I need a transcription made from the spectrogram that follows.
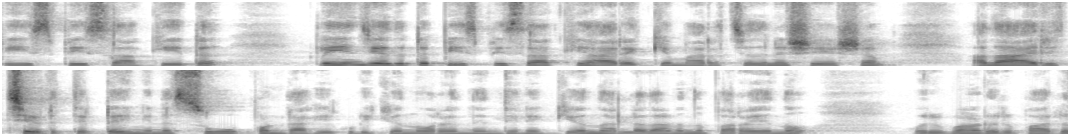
പീസ് പീസാക്കിയിട്ട് ക്ലീൻ ചെയ്തിട്ട് പീസ് പീസാക്കി അരയ്ക്കും. അരച്ചതിന് ശേഷം അത് അരിച്ചെടുത്തിട്ട് ഇങ്ങനെ സൂപ്പ് ഉണ്ടാക്കി കുടിക്കുമെന്ന് പറയുന്നത് എന്തിനൊക്കെയോ നല്ലതാണെന്ന് പറയുന്നു. ഒരുപാട് ഒരുപാട്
